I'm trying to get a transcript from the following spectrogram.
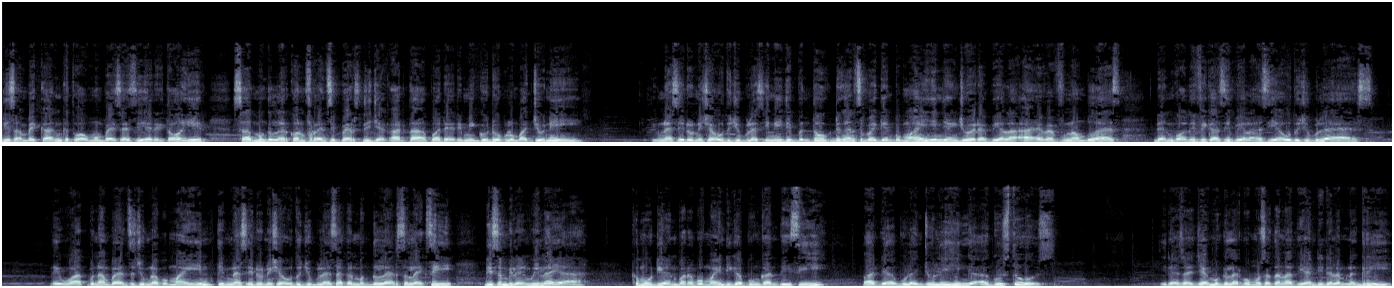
disampaikan Ketua Umum PSSI Erick Thohir saat menggelar konferensi pers di Jakarta pada hari Minggu 24 Juni. Timnas Indonesia U17 ini dibentuk dengan sebagian pemain yang juara Piala AFF 16 dan kualifikasi Piala Asia U17. Lewat penambahan sejumlah pemain, Timnas Indonesia U17 akan menggelar seleksi di 9 wilayah. Kemudian para pemain digabungkan TC pada bulan Juli hingga Agustus. Tidak saja menggelar pemusatan latihan di dalam negeri,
